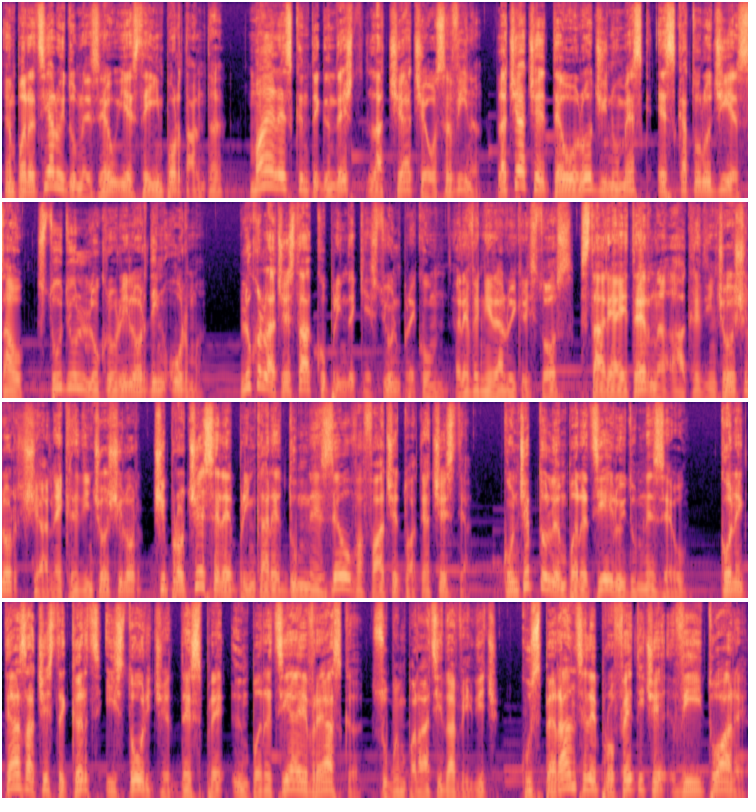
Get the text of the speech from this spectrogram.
Împărăția lui Dumnezeu este importantă, mai ales când te gândești la ceea ce o să vină, la ceea ce teologii numesc escatologie sau studiul lucrurilor din urmă. Lucrul acesta cuprinde chestiuni precum revenirea lui Hristos, starea eternă a credincioșilor și a necredincioșilor și procesele prin care Dumnezeu va face toate acestea. Conceptul împărăției lui Dumnezeu conectează aceste cărți istorice despre împărăția evrească sub împărații davidici cu speranțele profetice viitoare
